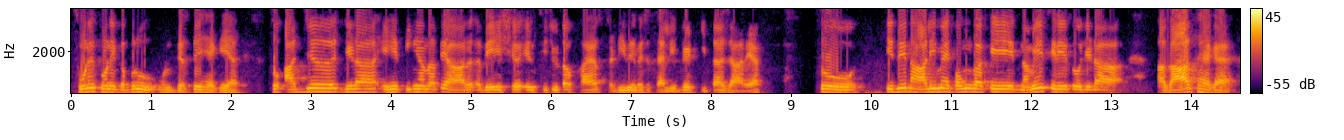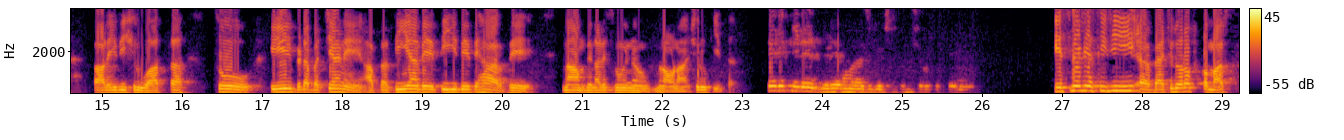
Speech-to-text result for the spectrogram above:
ਸੋਹਣੇ ਸੋਹਣੇ ਗੱਭਰੂ ਹੁਣ ਦਿਸਦੇ ਹੈਗੇ ਆ। ਸੋ ਅੱਜ ਜਿਹੜਾ ਇਹ ਤੀਆਂ ਦਾ ਤਿਉਹਾਰ Adesh institute of higher study ਦੇ ਵਿੱਚ ਸੈਲੀਬ੍ਰੇਟ ਕੀਤਾ ਜਾ ਰਿਹਾ। ਸੋ ਇਹਦੇ ਨਾਲ ਹੀ ਮੈਂ ਕਹੂੰਗਾ ਕਿ ਨਵੇਂ ਸਿਰੇ ਤੋਂ ਜਿਹੜਾ ਆਗਾਜ਼ ਹੈਗਾ ਕਾਲੇ ਦੀ ਸ਼ੁਰੂਆਤ ਦਾ ਸੋ ਇਹ ਬੇਟਾ ਬੱਚਿਆਂ ਨੇ ਆਪਣਾ ਤੀਆਂ ਦੇ ਤੀਜ ਦੇ ਤਿਉਹਾਰ ਦੇ ਨਾਮ ਦੇ ਨਾਲ ਇਸ ਨੂੰ ਇਹਨੂੰ ਮਨਾਉਣਾ ਸ਼ੁਰੂ ਕੀਤਾ। ਕਿਹੜੇ ਕਿਹੜੇ ਜਿਹੜੇ ਹੁਣ ਐਜੂਕੇਸ਼ਨ ਤੁਸੀਂ ਸ਼ੁਰੂ ਕੀਤੇ ਨੇ? ਇਸ ਵੇਲੇ ਅਸੀਂ ਜੀ bachelor of commerce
